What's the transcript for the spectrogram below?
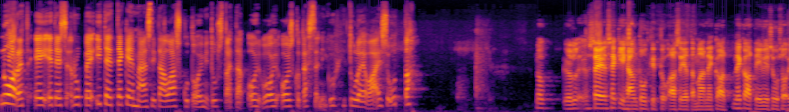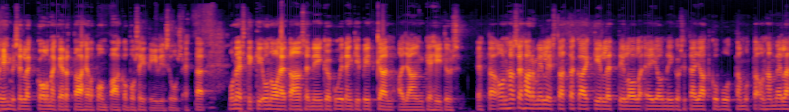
nuoret ei edes rupea itse tekemään sitä laskutoimitusta, että olisiko tässä niin tulevaisuutta? No kyllä se, sekin on tutkittu asia, tämä negatiivisuus on ihmisille kolme kertaa helpompaa kuin positiivisuus, että monestikin unohdetaan se niin kuitenkin pitkän ajan kehitys, että onhan se harmillista, että kaikille tiloille ei ole niin sitä jatkuvuutta, mutta onhan meillä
